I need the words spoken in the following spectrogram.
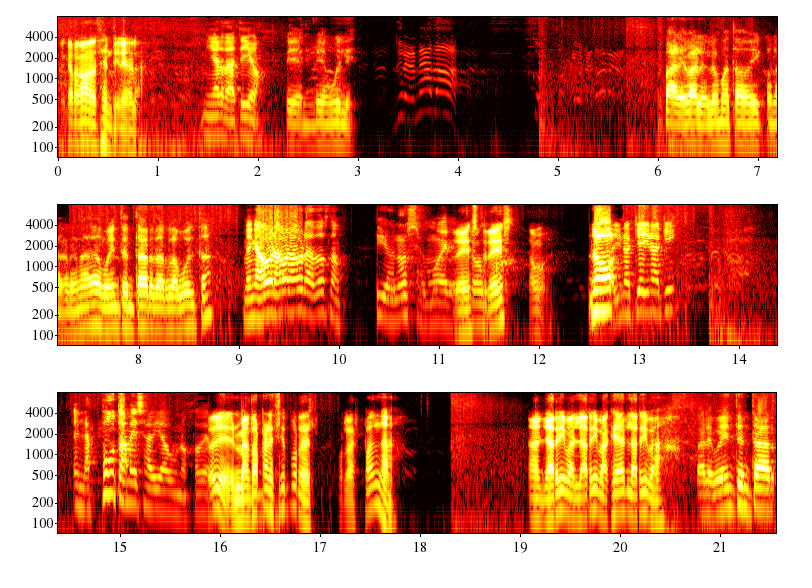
Me he cargado al centinela. Mierda, tío. Bien, bien, Willy. Vale, vale, lo he matado ahí con la granada. Voy a intentar dar la vuelta. Venga, ahora, ahora, ahora, dos down. Tío, no se muere. Tres, tronco. tres. Estamos- ¡No! Hay uno aquí, hay uno aquí. En la puta mesa había uno, joder. Oye, me ha reaparecido por, la- por la espalda. Ah, el de arriba, el de arriba, queda el de arriba. Vale, voy a intentar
